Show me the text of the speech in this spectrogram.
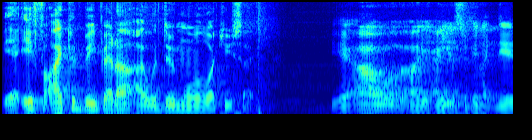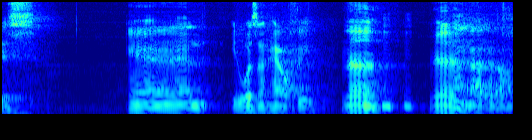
yeah, if I could be better, I would do more like you say. Yeah. Oh, I, I used to be like this, and it wasn't healthy. No, yeah. No, not at all.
